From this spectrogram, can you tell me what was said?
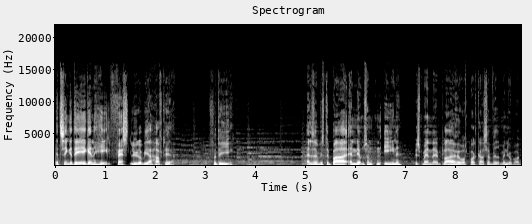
Jeg tænker, det er ikke en helt fast lytter, vi har haft her. Fordi, altså hvis det bare er nævnt som den ene, hvis man øh, plejer at høre vores podcast, så ved man jo godt,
